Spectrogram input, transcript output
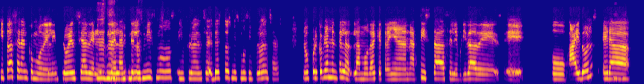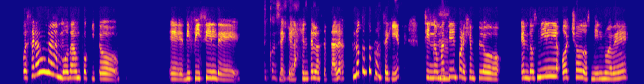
Y todas eran como de la influencia del- Ujú. de, la- de los mismos influencers, de estos mismos influencers. ¿no? Porque obviamente la, la moda que traían artistas, celebridades eh, o idols era, pues era una moda un poquito eh, difícil de, ¿De que la gente lo aceptara. No tanto conseguir, sino más bien, por ejemplo, en 2008, 2009,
